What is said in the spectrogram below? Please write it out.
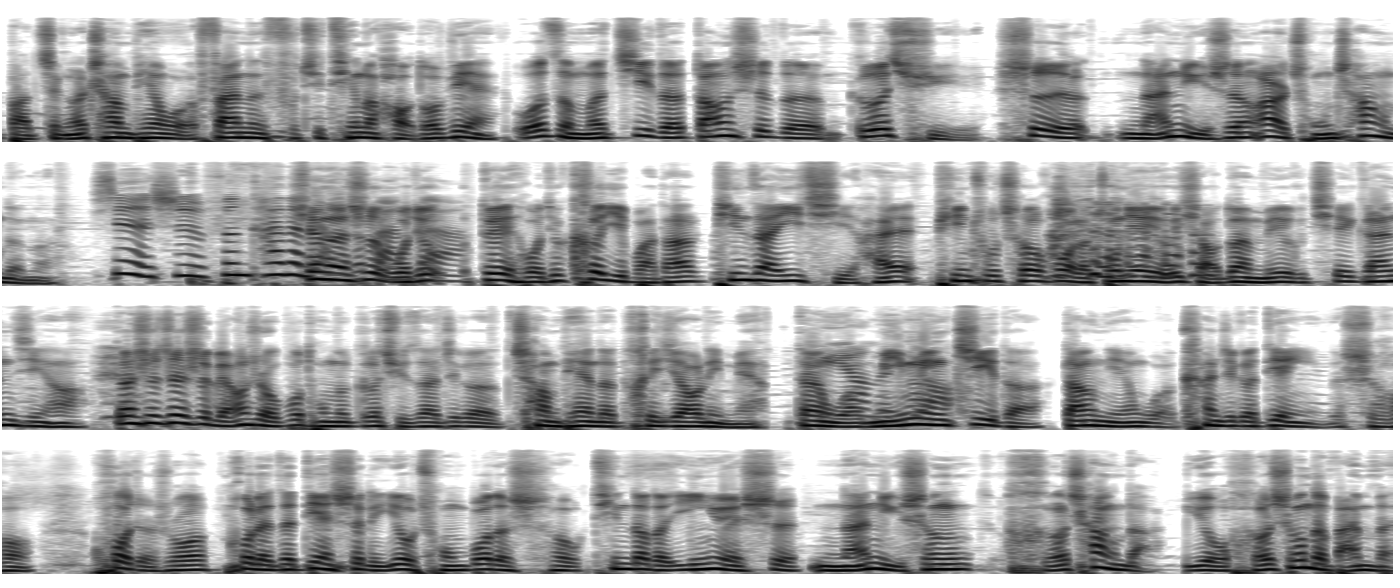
把整个唱片我翻了覆去听了好多遍，我怎么记得当时的歌曲是男女生二重唱的呢？现在是分开的。现在是我就对我就刻意把它拼在一起，还拼出车祸了，中间有一小段没有切干净啊！但是这是两首。不同的歌曲在这个唱片的黑胶里面，但我明明记得当年我看这个电影的时候，或者说后来在电视里又重播的时候，听到的音乐是男女生合唱的，有和声的版本。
